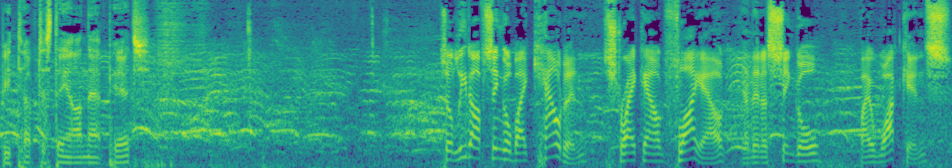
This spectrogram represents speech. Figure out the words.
Be tough to stay on that pitch. So leadoff single by Cowden, strikeout, flyout, and then a single by Watkins.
